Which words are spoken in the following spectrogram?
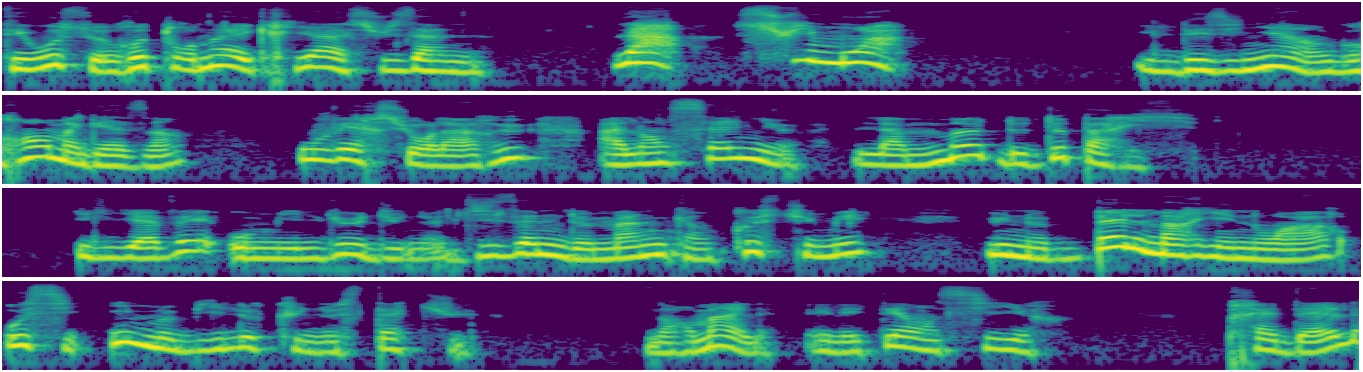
Théo se retourna et cria à Suzanne. Là, suis-moi. Il désignait un grand magasin, ouvert sur la rue à l'enseigne La Mode de Paris il y avait au milieu d'une dizaine de mannequins costumés une belle mariée noire aussi immobile qu'une statue. Normal, elle était en cire. Près d'elle,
